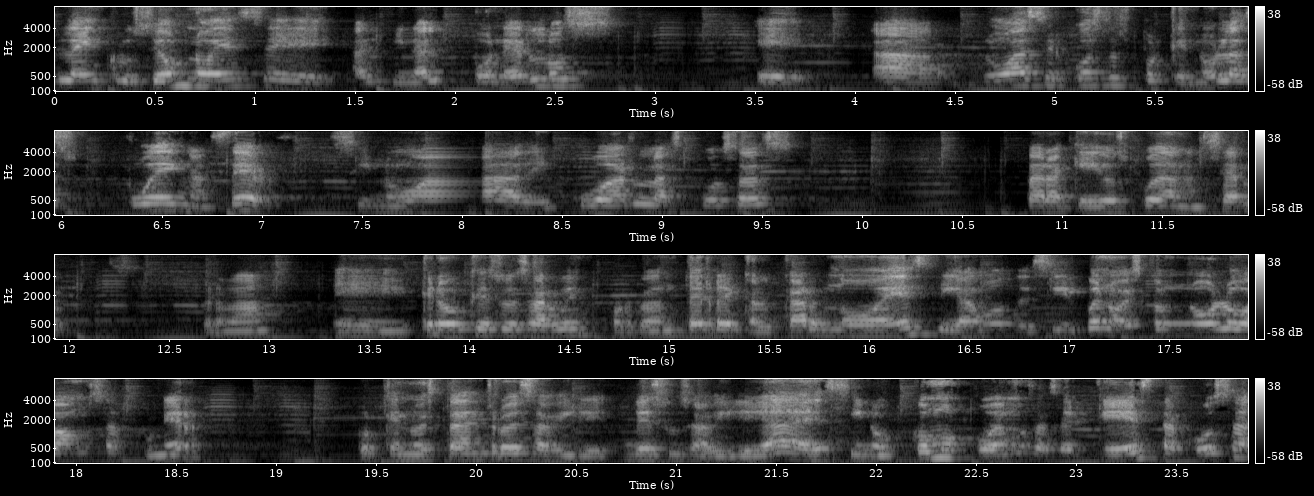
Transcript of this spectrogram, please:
la inclusión no es eh, al final ponerlos eh, a no hacer cosas porque no las pueden hacer, sino adecuar las cosas para que ellos puedan hacerlas, ¿verdad? Creo que eso es algo importante recalcar, no es, digamos, decir, bueno, esto no lo vamos a poner porque no está dentro de, de sus habilidades, sino cómo podemos hacer que esta cosa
